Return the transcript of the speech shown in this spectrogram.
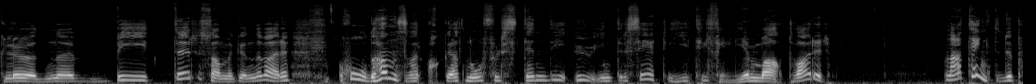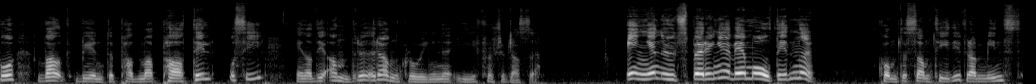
glødende biter, samme kunne det være. Hodet hans var akkurat nå fullstendig uinteressert i tilfeldige matvarer. Hva tenkte du på, valg, begynte Padma Patil å si, en av de andre ravnkloingene i første klasse. Ingen utspørringer ved måltidene, kom det samtidig fra minst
